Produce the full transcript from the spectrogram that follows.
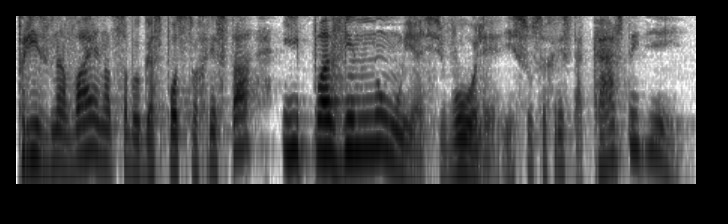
признавая над собой господство Христа и повинуясь воле Иисуса Христа. Каждый день.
